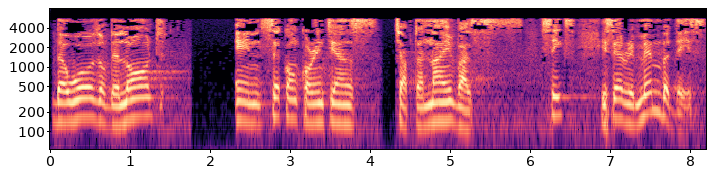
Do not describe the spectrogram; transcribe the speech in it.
the words of the Lord in 2 Corinthians chapter 9 verse 6. He said, remember this.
